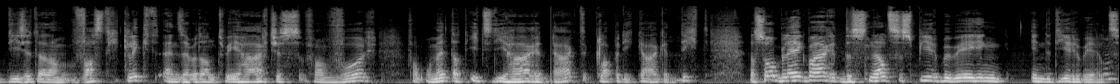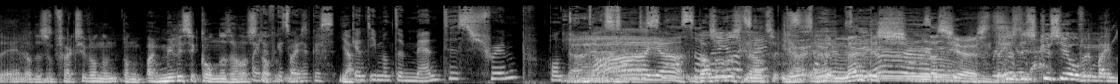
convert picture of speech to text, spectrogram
Die zitten dan vastgeklikt en ze hebben dan twee haartjes van voor. Van het moment dat iets die haren raakt, klappen die kaken dicht. Dat zou blijkbaar de snelste spierbeweging in de dierenwereld zijn. Dat is een fractie van een, van een paar milliseconden zelfs. Wacht even, het wacht meest- even. Ja. Kent iemand de mantis shrimp? Want Ja, dat Ah, de ja, dat wereld snelste- zijn. ja, De mantis, dat is juist. Er is discussie over, maar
